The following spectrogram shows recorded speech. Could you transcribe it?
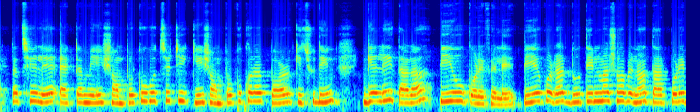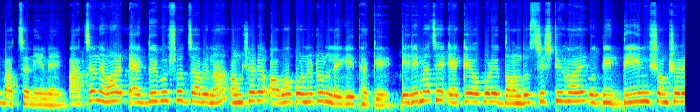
একটা ছেলে, একটা মেয়ে সম্পর্ক করছে ঠিকই, সম্পর্ক করার পর কিছুদিন গেলেই তারা বিয়েও করে ফেলে। বিয়ে করার দু তিন মাস হবে না তারপরে বাচ্চা নিয়ে নেয়। বাচ্চা নেওয়ার এক দুই বছর যাবে না, সংসারে অভাব অনটন লেগেই থাকে। এরই মাঝে একে অপরের দ্বন্দ্ব সৃষ্টি হয়, প্রতিদিন সংসারে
